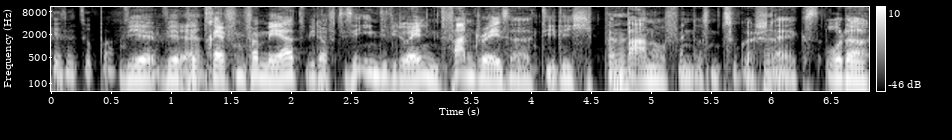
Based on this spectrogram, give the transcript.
Die sind super. Wir, wir, Ja. wir treffen vermehrt wieder auf diese individuellen Fundraiser, die dich beim Ja. Bahnhof, wenn du aus dem Zug aussteigst, oder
